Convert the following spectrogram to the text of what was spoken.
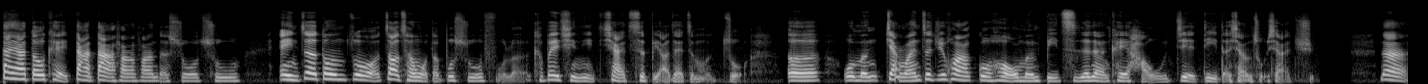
大家都可以大大方方的说出：“诶，你这个动作造成我的不舒服了，可不可以请你下一次不要再这么做？”而我们讲完这句话过后，我们彼此仍然可以毫无芥蒂的相处下去。那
